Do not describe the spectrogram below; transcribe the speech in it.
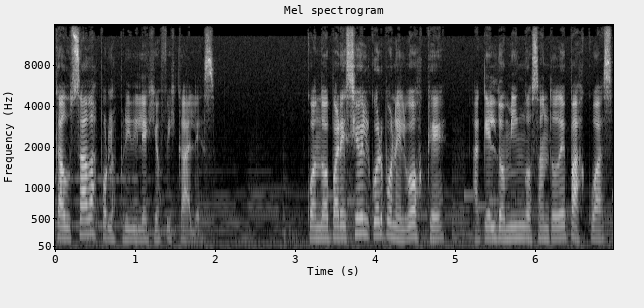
causadas por los privilegios fiscales. Cuando apareció el cuerpo en el bosque, aquel domingo santo de Pascuas,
